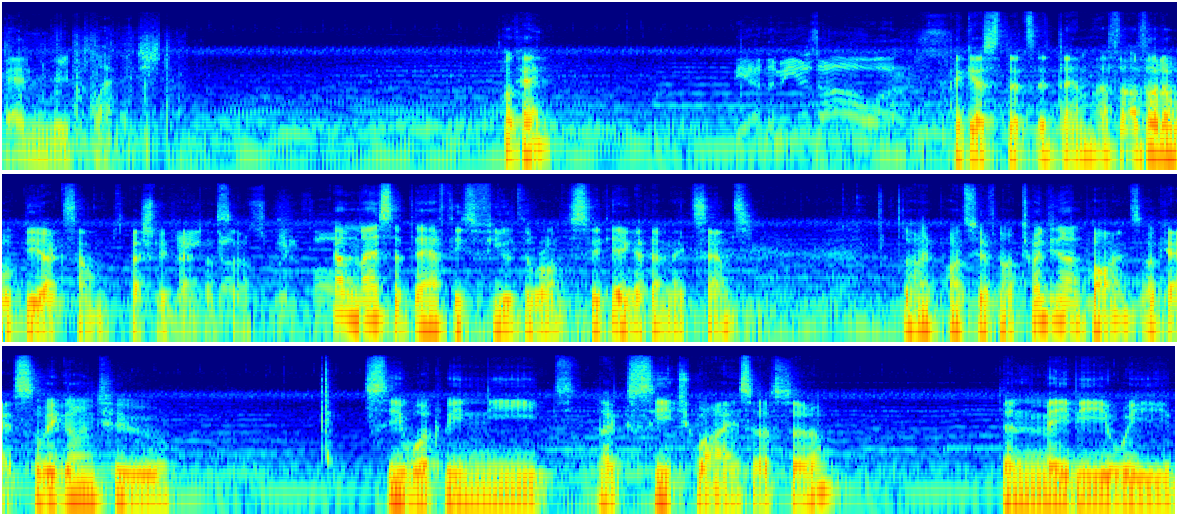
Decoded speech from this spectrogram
been replenished. Okay. The enemy is ours. I guess that's it then. I, th- I thought it would be like some special event or so. Of nice that they have these fields around the city. I guess that makes sense. So how many points do we have now? 29 points. Okay, so we're going to see what we need, like siege-wise or so. Then maybe we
